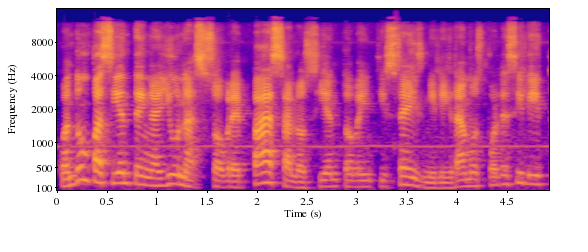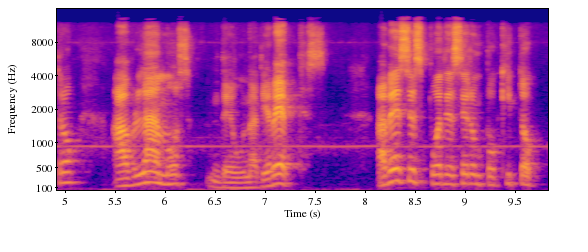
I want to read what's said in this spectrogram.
Cuando un paciente en ayunas sobrepasa los 126 miligramos por decilitro, hablamos de una diabetes. A veces puede ser un poquito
